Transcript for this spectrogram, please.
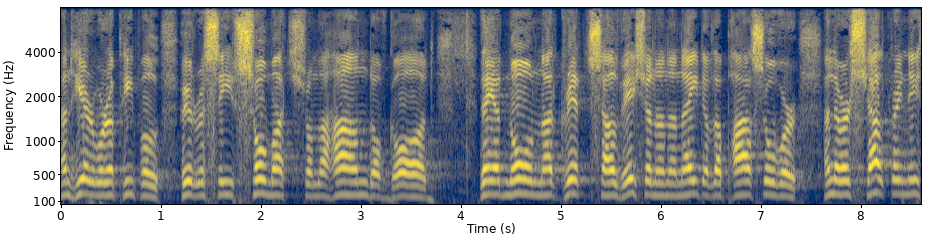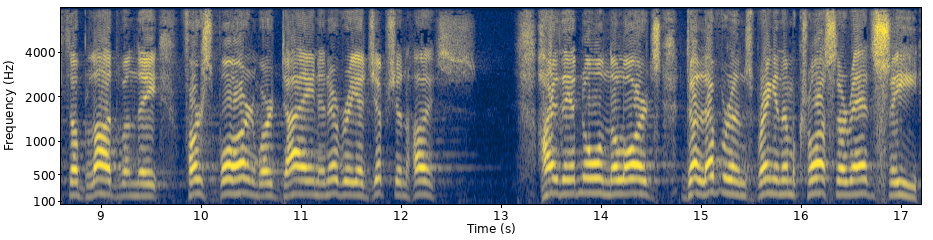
And here were a people who had received so much from the hand of God. They had known that great salvation on the night of the Passover, and they were sheltering neath the blood when the firstborn were dying in every Egyptian house. How they had known the Lord's deliverance, bringing them across the Red Sea.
